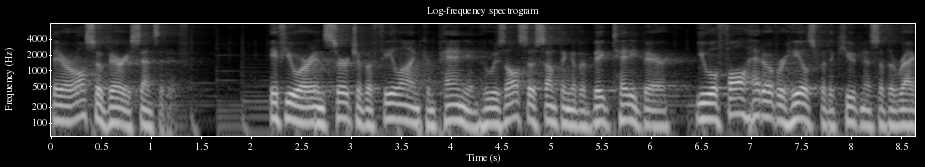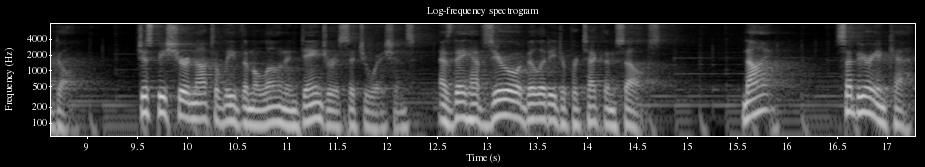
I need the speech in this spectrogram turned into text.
they are also very sensitive. If you are in search of a feline companion who is also something of a big teddy bear, you will fall head over heels for the cuteness of the ragdoll. Just be sure not to leave them alone in dangerous situations, as they have zero ability to protect themselves. 9. Siberian Cat.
